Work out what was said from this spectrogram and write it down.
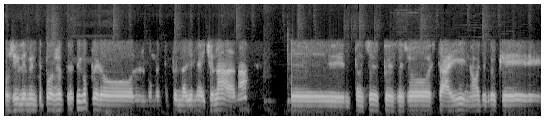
posiblemente puedo ser testigo, pero en el momento pues nadie me ha dicho nada, nada. Eh, entonces, pues eso está ahí, ¿no? Yo creo que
